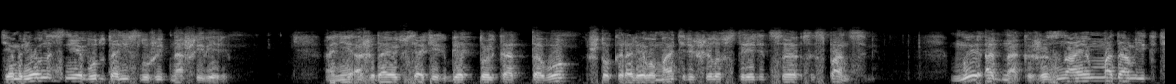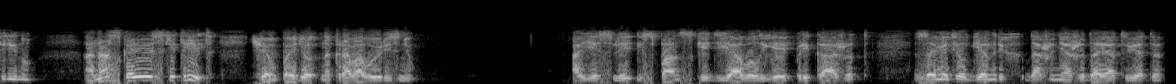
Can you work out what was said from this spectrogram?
тем ревностнее будут они служить нашей вере. Они ожидают всяких бед только от того, что королева-мать решила встретиться с испанцами. Мы, однако же, знаем мадам Екатерину, она скорее схитрит, чем пойдет на кровавую резню. А если испанский дьявол ей прикажет, — заметил Генрих, даже не ожидая ответа,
